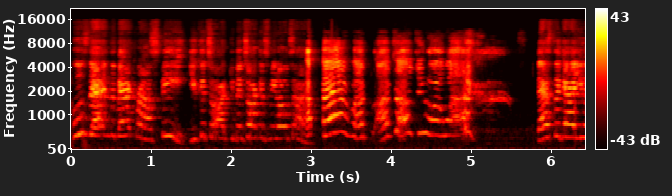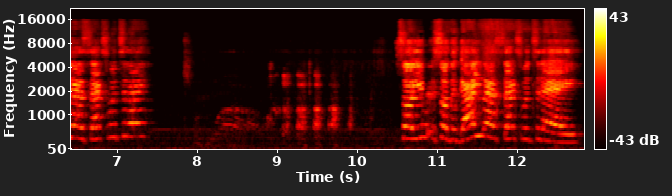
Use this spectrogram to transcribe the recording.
Who's that in the background? Speak. You can talk. You've been talking to me the whole time. I have. I, I told you who it was. That's the guy you had sex with today. So you, so the guy you had sex with today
